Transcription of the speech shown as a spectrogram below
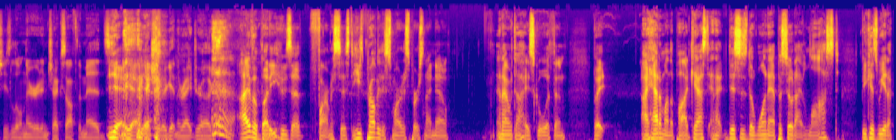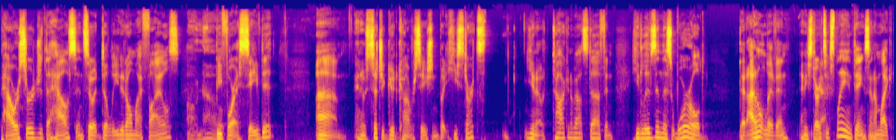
she's a little nerd and checks off the meds. Yeah, yeah, Make yeah. sure they're getting the right drugs. I have a buddy who's a pharmacist. He's probably the smartest person I know. And I went to high school with him. But I had him on the podcast, and I, this is the one episode I lost because we had a power surge at the house. And so it deleted all my files. Oh no. before I saved it. Um, and it was such a good conversation. But he starts, you know, talking about stuff, and he lives in this world that I don't live in, and he starts Yeah. explaining things, and I'm like,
